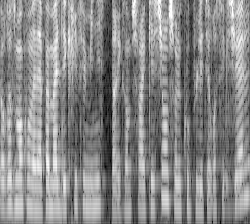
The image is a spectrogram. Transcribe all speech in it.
Heureusement qu'on en a pas mal d'écrits féministes par exemple sur la question, sur le couple hétérosexuel.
